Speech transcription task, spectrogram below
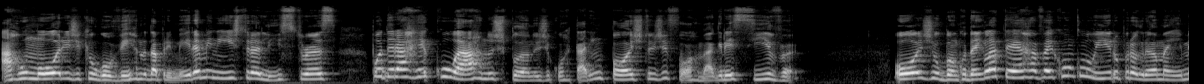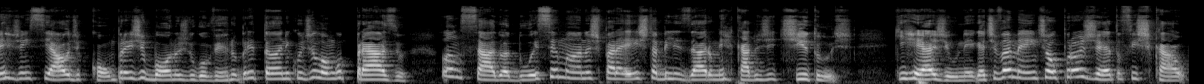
Há rumores de que o governo da primeira-ministra Liz Truss poderá recuar nos planos de cortar impostos de forma agressiva. Hoje, o Banco da Inglaterra vai concluir o programa emergencial de compras de bônus do governo britânico de longo prazo, lançado há duas semanas para estabilizar o mercado de títulos, que reagiu negativamente ao projeto fiscal.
